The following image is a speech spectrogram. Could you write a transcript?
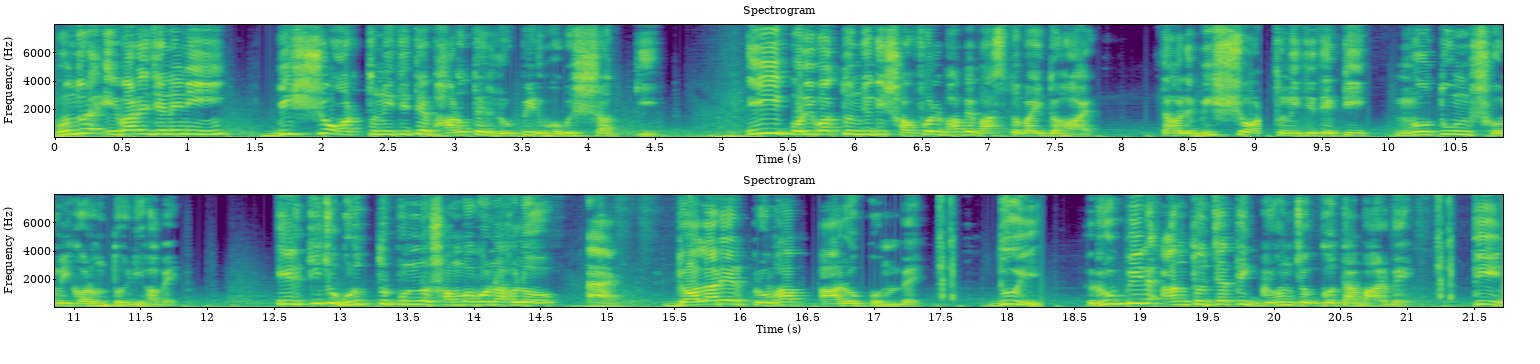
বন্ধুরা, এবারে জেনে নিই, বিশ্ব অর্থনীতিতে ভারতের রুপির ভবিষ্যৎ কি? এই পরিবর্তন যদি সফলভাবে বাস্তবায়িত হয়, তাহলে বিশ্ব অর্থনীতিতে একটি নতুন সমীকরণ তৈরি হবে। এর কিছু গুরুত্বপূর্ণ সম্ভাবনা হলো, এক ডলারের প্রভাব আরও কমবে। দুই, রুপির আন্তর্জাতিক গ্রহণযোগ্যতা বাড়বে। তিন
